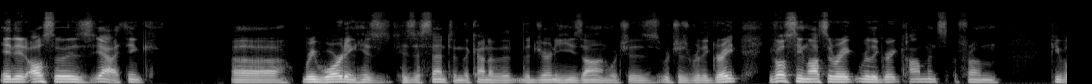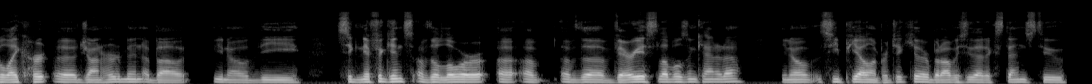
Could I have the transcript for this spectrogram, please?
it, it also is, yeah, I think uh rewarding his his ascent and the kind of the, the journey he's on which is which is really great. You've also seen lots of re- really great comments from people like Hurt, uh, john herdman about you know the significance of the lower uh, of of the various levels in canada you know cpl in particular but obviously that extends to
